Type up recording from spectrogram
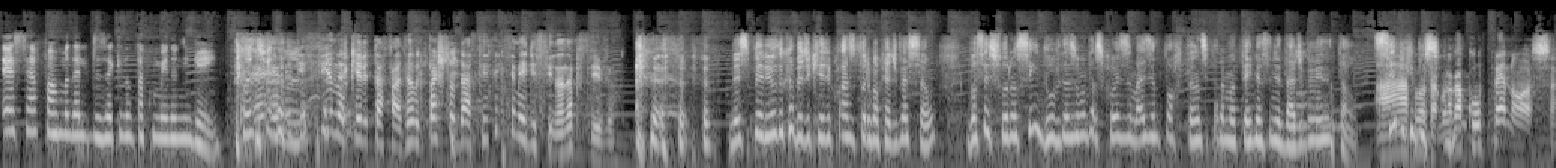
Essa é a forma dele dizer que não tá comendo ninguém. É Continuando. medicina que ele tá fazendo, que pra estudar assim tem que ser medicina, não é possível. Nesse período que eu abdiquei de quase toda e qualquer diversão, vocês foram, sem dúvidas, uma das coisas mais importantes para manter minha sanidade mental. Sempre ah, que pronto, possível. agora a culpa é nossa.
